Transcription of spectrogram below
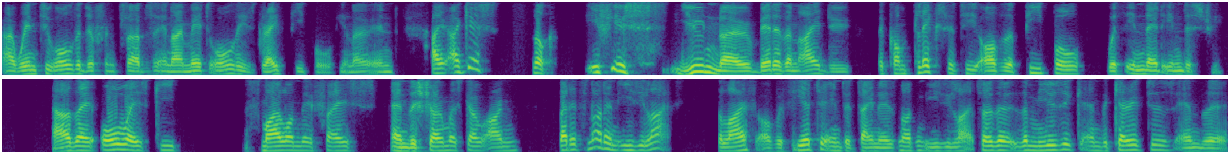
I went to all the different clubs and I met all these great people, you know. And I, I guess, look, if you you know better than I do the complexity of the people within that industry, how they always keep a smile on their face and the show must go on. But it's not an easy life. The life of a theater entertainer is not an easy life. So the, the music and the characters and the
